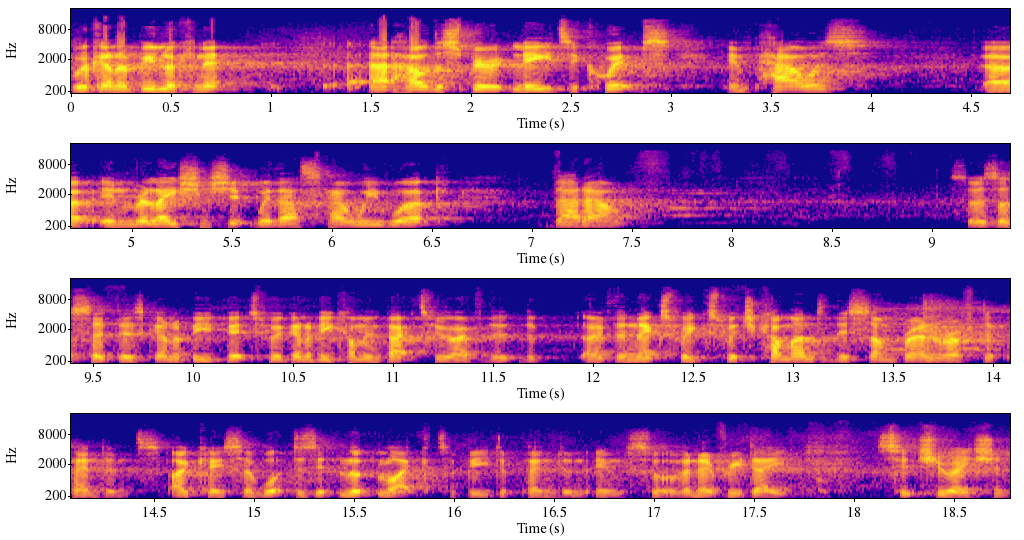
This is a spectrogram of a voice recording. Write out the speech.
we're going to be looking at, at how the Spirit leads, equips, empowers, uh, in relationship with us, how we work that out. So, as I said, there's going to be bits we're going to be coming back to over the, the, over the next weeks which come under this umbrella of dependence. Okay, so what does it look like to be dependent in sort of an everyday situation?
